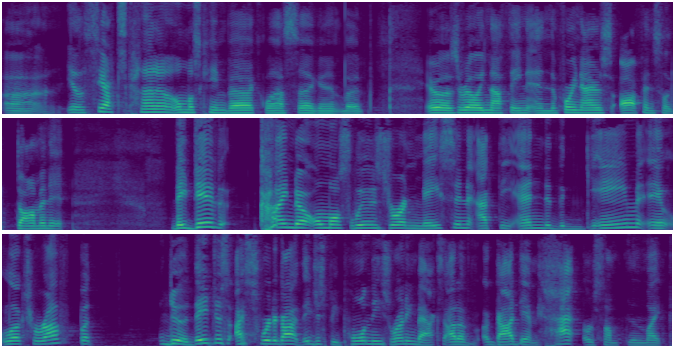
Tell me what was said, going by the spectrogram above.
Uh, you know, the Seahawks kind of almost came back last second, but it was really nothing. And the 49ers offense looked dominant. They did kind of almost lose Jordan Mason at the end of the game. It looked rough, but dude, they just, I swear to God, they just be pulling these running backs out of a goddamn hat or something. Like,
